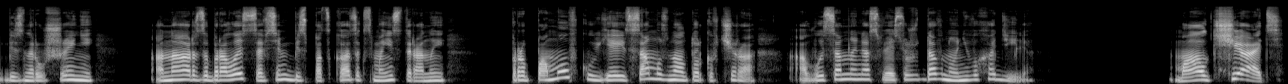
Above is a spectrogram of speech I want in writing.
без нарушений. Она разобралась совсем без подсказок с моей стороны — про помолвку я и сам узнал только вчера, а вы со мной на связь уже давно не выходили». «Молчать!»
